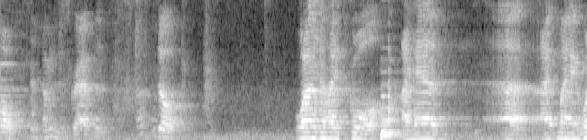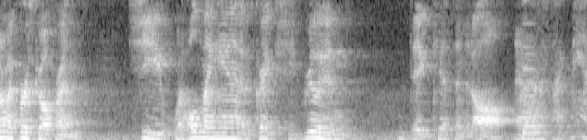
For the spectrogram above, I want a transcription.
Oh, I'm gonna just grab this. So, when I was in high school, I had uh, I, my one of my first girlfriends. She would hold my hand. It was great. She really didn't dig kissing at all, and I was like, man.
